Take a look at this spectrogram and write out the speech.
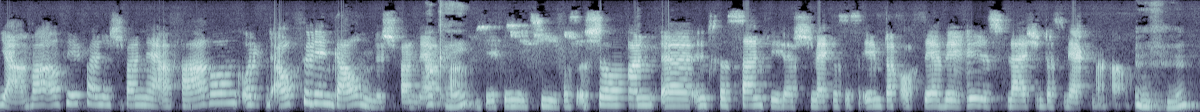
ja, war auf jeden Fall eine spannende Erfahrung und auch für den Gaumen eine spannende okay. Erfahrung, definitiv. Es ist schon äh, interessant, wie das schmeckt. Es ist eben doch auch sehr wildes Fleisch und das merkt man auch. Mhm.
